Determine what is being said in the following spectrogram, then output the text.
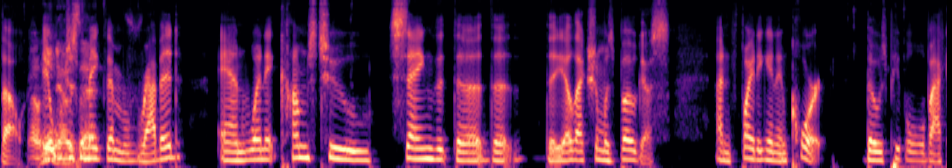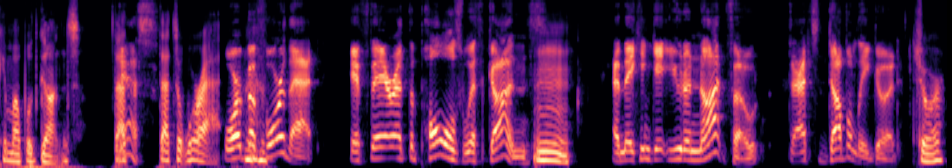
though. Oh, it will just that. make them rabid. And when it comes to saying that the the the election was bogus and fighting it in court, those people will back him up with guns. That, Yes. that's what we're at. Or before that, if they're at the polls with guns Mm, and they can get you to not vote, that's doubly good. sure.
